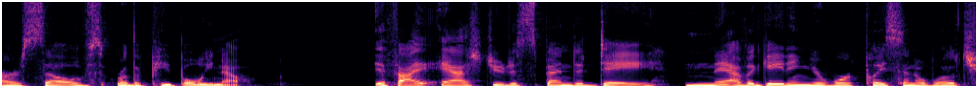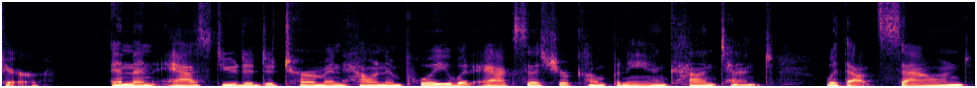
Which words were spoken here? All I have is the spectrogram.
ourselves or the people we know. If I asked you to spend a day navigating your workplace in a wheelchair, and then asked you to determine how an employee would access your company and content without sound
